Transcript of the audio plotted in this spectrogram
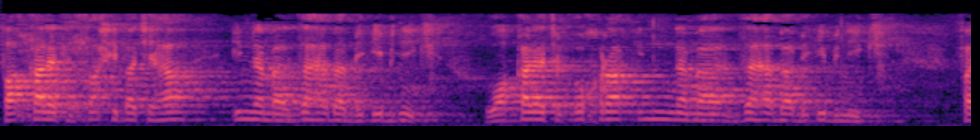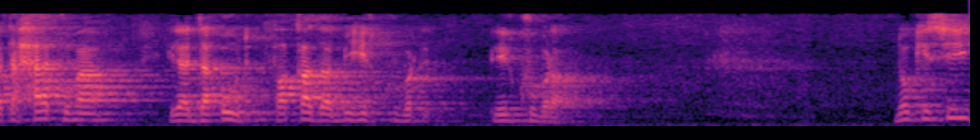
فقالت لصاحبتها إنما ذهب بابنك وقالت الأخرى إنما ذهب بابنك فتحاكما إلى داود فقضى به للكبرى. Donc ici,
